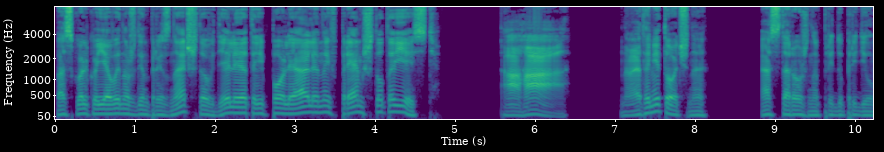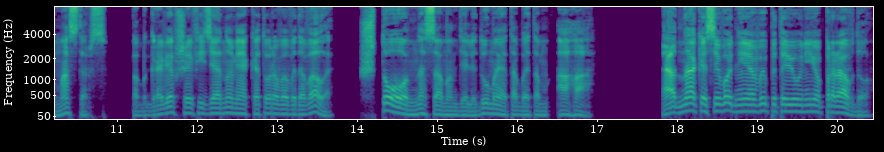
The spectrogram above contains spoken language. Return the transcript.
поскольку я вынужден признать, что в деле этой Поли Аллен впрямь что-то есть». «Ага, но это не точно», — осторожно предупредил Мастерс, побагровевшая физиономия которого выдавала, что он на самом деле думает об этом «ага». Однако сегодня я выпытаю у нее правду.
